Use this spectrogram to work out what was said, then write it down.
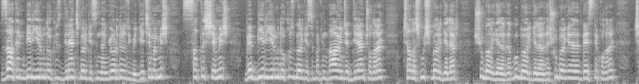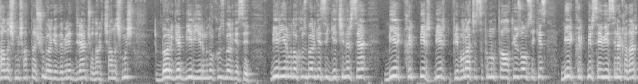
Zaten 1.29 direnç bölgesinden gördüğünüz gibi geçememiş, satış yemiş ve 1.29 bölgesi bakın daha önce direnç olarak çalışmış bölgeler şu bölgelerde, bu bölgelerde, şu bölgelerde destek olarak çalışmış. Hatta şu bölgede bile direnç olarak çalışmış bölge 1.29 bölgesi. 1.29 bölgesi geçilirse 1.41 bir Fibonacci 0.618 1.41 seviyesine kadar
